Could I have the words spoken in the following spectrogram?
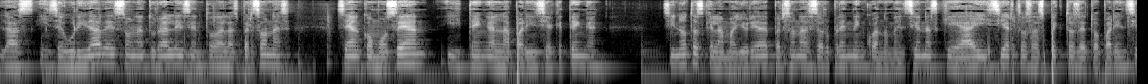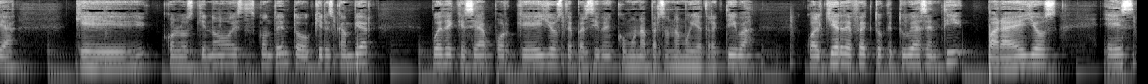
Las inseguridades son naturales en todas las personas, sean como sean y tengan la apariencia que tengan. Si notas que la mayoría de personas se sorprenden cuando mencionas que hay ciertos aspectos de tu apariencia que con los que no estás contento o quieres cambiar, puede que sea porque ellos te perciben como una persona muy atractiva. Cualquier defecto que tú veas en ti, para ellos es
